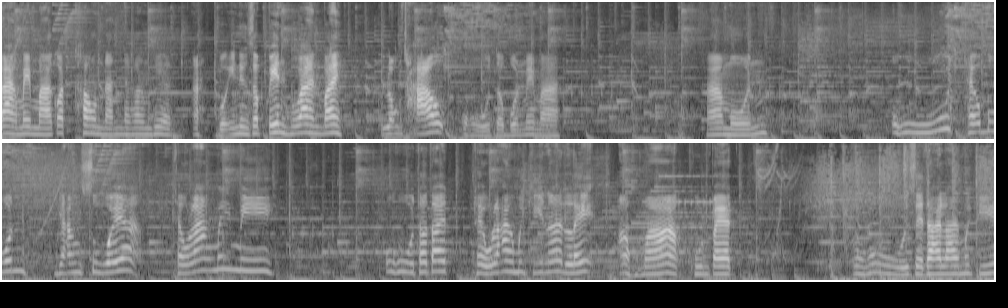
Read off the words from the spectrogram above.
ล่างไม่มาก็เท่านั้นนะครับเพื่อนอะบวกอีกหนึ่งสปินว่านไปรองเท้าโอ้โหตัวบนไม่มาอ่าหมุนโอ้โหแถวบนยังสวยอะแถวล่างไม่มี โอ้โหถ้าได้แถวล่างเมื่อกี้นะเละเอ้ามาคูณแปดโอ้โหเสียดายลายเมื่อกี้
